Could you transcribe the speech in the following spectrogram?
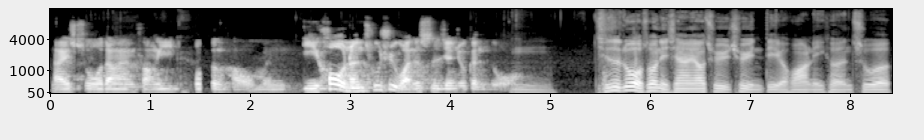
来说，当然防疫做更好，我们以后能出去玩的时间就更多。嗯，其实如果说你现在要去去营地的话，你可能除了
